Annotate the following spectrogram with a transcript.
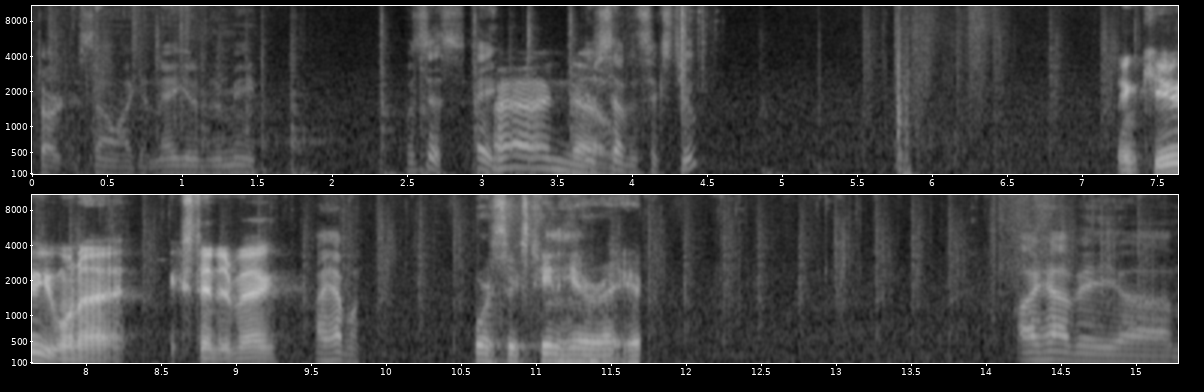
Starting to sound like a negative to me. What's this? Hey, Uh, no. here's 762. Thank you. You want a extended mag? I have one. 416 here, right here. I have a um,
